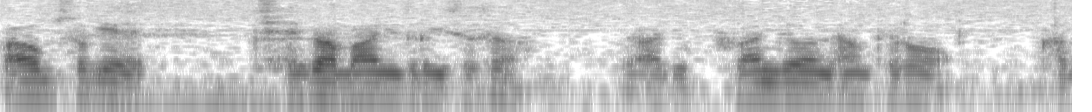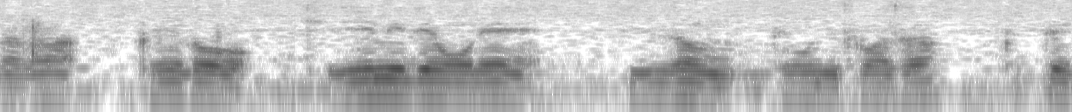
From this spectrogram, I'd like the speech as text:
마음속에 재가 많이 들어있어서 아주 불안정한 상태로 가다가 그래도 개미대원에 인성대원이 들어와서 그때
